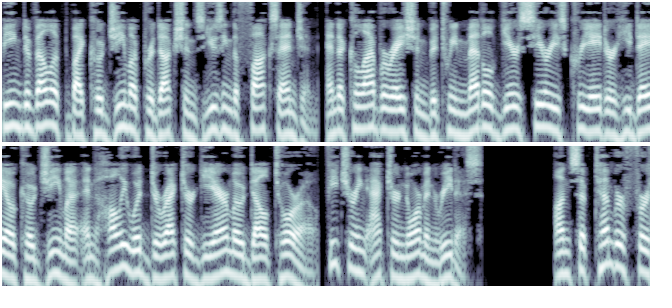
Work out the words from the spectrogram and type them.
being developed by Kojima Productions using the Fox engine, and a collaboration between Metal Gear series creator Hideo Kojima and Hollywood director Guillermo del Toro, featuring actor Norman Reedus. On September 1,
